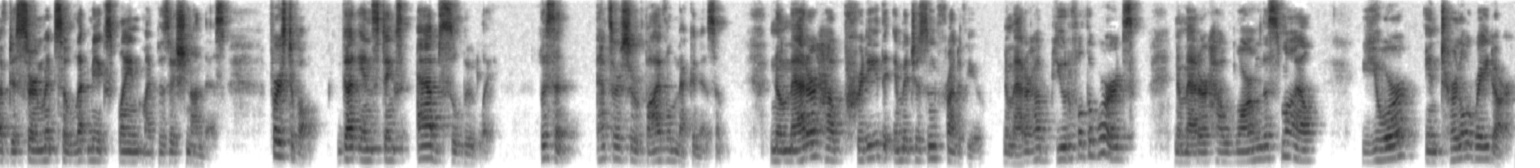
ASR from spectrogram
of discernment, so let me explain my position on this. First of all, gut instincts, absolutely. Listen, that's our survival mechanism. No matter how pretty the image is in front of you, no matter how beautiful the words, no matter how warm the smile, your internal radar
